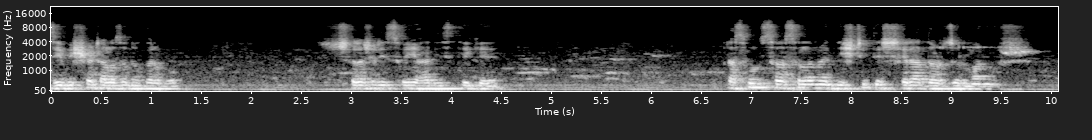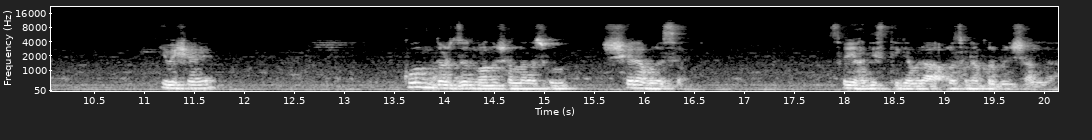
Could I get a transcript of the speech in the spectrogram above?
যে বিষয়টা আলোচনা করব, সরাসরি সই হাদিস থেকে রাসুল সাল্লামের দৃষ্টিতে সেরা দশজন মানুষ। এ বিষয়ে কোন দশজন মানুষ আল্লাহ রাসুল সেরা বলেছেন? সেই হাদিস থেকে আমরা আলোচনা করব ইনশাল্লাহ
